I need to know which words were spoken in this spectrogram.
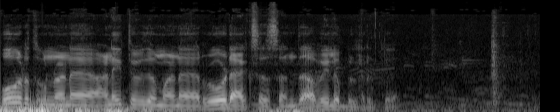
போகிறதுக்கு உண்டான அனைத்து விதமான ரோடு ஆக்சஸ் வந்து அவைலபிள் இருக்குது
